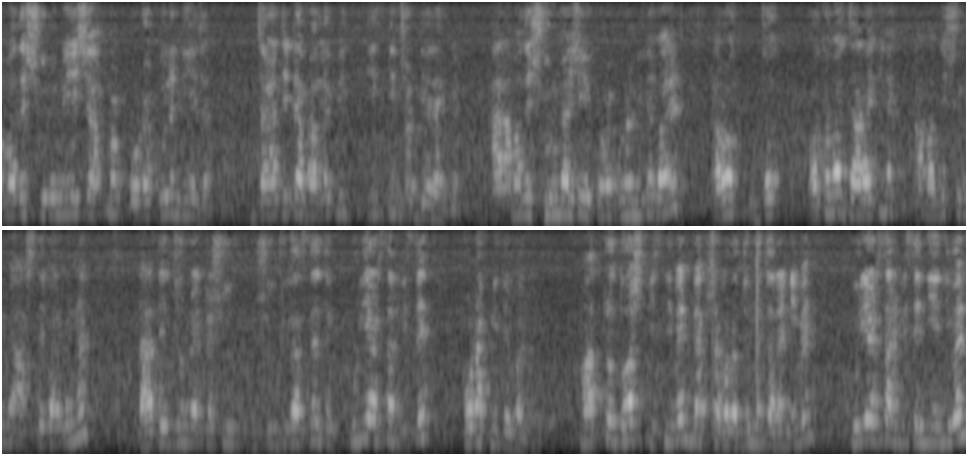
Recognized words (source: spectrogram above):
আমাদের শোরুমে এসে আপনার প্রোডাক্টগুলো নিয়ে যান। যার যেটা ভালো লাগবে স্ক্রিনশট দিয়ে রাখবেন। আর আমাদের শোরুমে এসে এই প্রোডাক্টগুলো নিতে পারেন। আরও অথবা যারা কিনা আমাদের শোরুমে আসতে পারবেন না, তাদের জন্য একটা সুযোগ আছে যে কুরিয়ার সার্ভিসে প্রোডাক্ট নিতে পারবেন। মাত্র দশ পিস নেবেন, ব্যবসা করার জন্য যারা নেবেন কুরিয়ার সার্ভিসে নিয়ে নেবেন।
